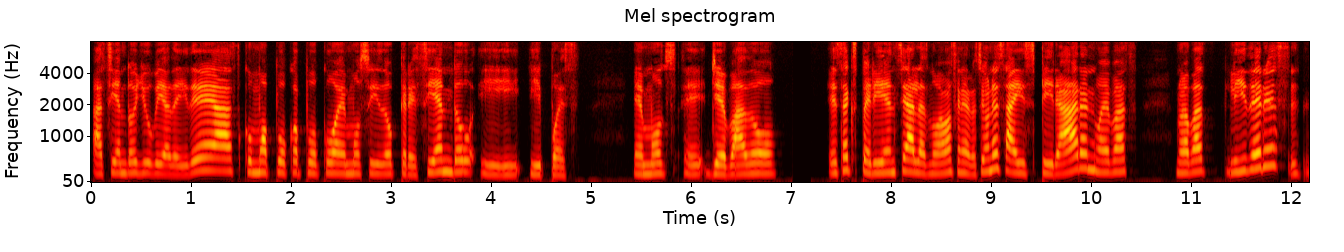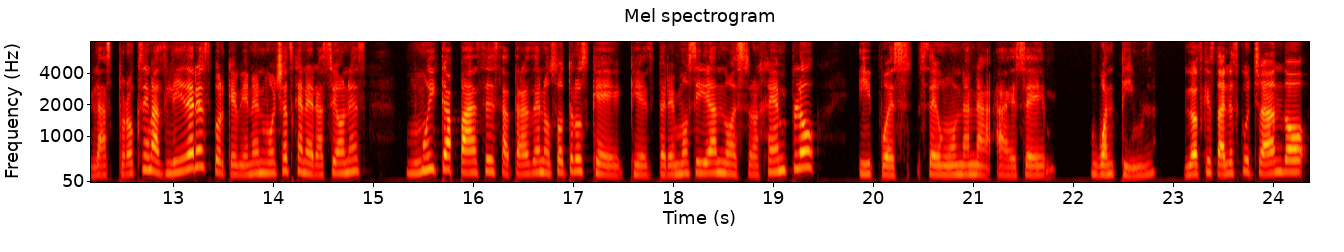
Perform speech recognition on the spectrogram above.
haciendo lluvia de ideas, cómo poco a poco hemos ido creciendo y, pues hemos eh, llevado esa experiencia a las nuevas generaciones, a inspirar a nuevas, nuevas líderes, las próximas líderes, porque vienen muchas generaciones muy capaces atrás de nosotros que, que esperemos sigan nuestro ejemplo y pues se unan a, ese One Team. los que están escuchando,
